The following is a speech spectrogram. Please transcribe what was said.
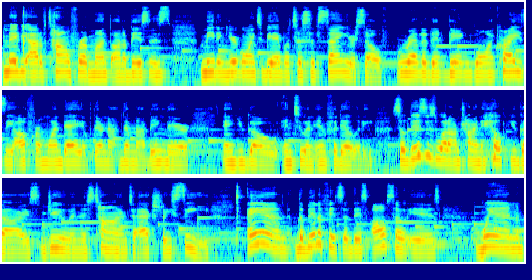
maybe out of town for a month on a business meeting you're going to be able to sustain yourself rather than being going crazy off from one day if they're not them not being there and you go into an infidelity. So this is what I'm trying to help you guys do in this time to actually see. And the benefits of this also is when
